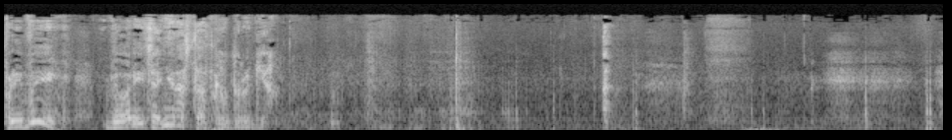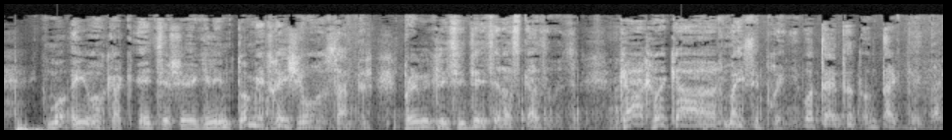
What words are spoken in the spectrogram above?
привык говорить о недостатках других. Как эти шегелим, то митхейшего сапер, привыкли сидеть и рассказывать. Как вы, как, мои сыпыни, вот этот он так-то и так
